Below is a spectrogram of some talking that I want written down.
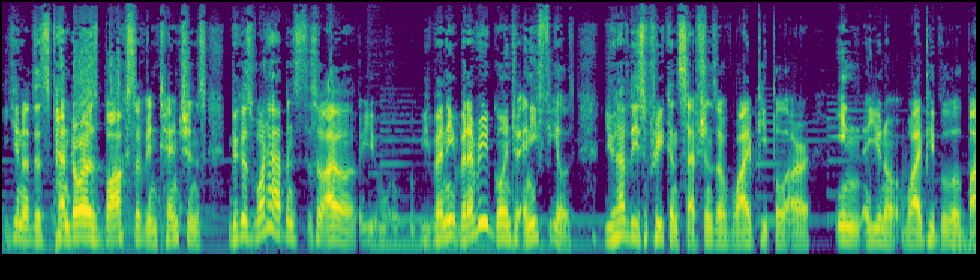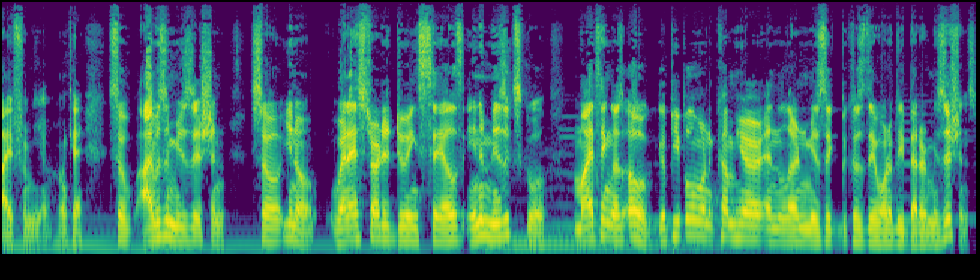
you know this pandora's box of intentions. Because what happens so I, when you, whenever you go into any field you have these preconceptions of why people are in you know why people will buy from you okay? So i was a musician. So you know when i started doing sales in a music school my thing was oh the people want to come here and learn music because they want to be better musicians.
